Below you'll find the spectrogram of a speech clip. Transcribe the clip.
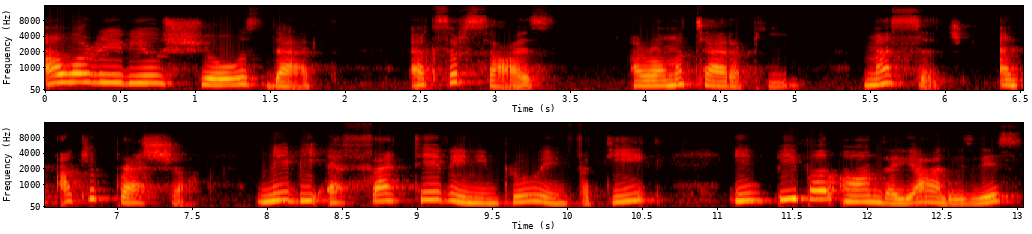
our review shows that exercise aromatherapy, massage, and acupressure may be effective in improving fatigue in people on dialysis,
